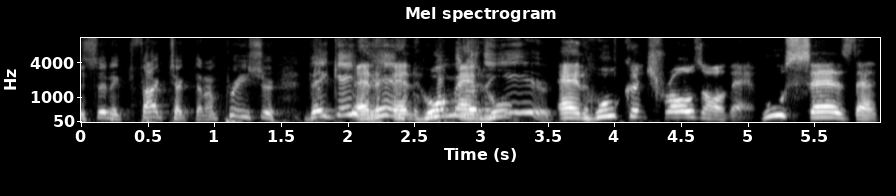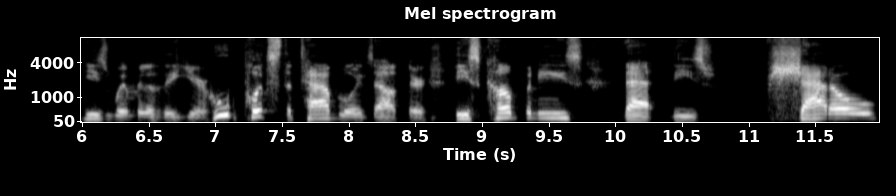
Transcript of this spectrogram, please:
Cynic fact check that. I'm pretty sure they gave And, him and who Woman and of the who, Year. and who controls all that? Who says that he's women of the year? Who puts the tabloids out there? These companies that these shadow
